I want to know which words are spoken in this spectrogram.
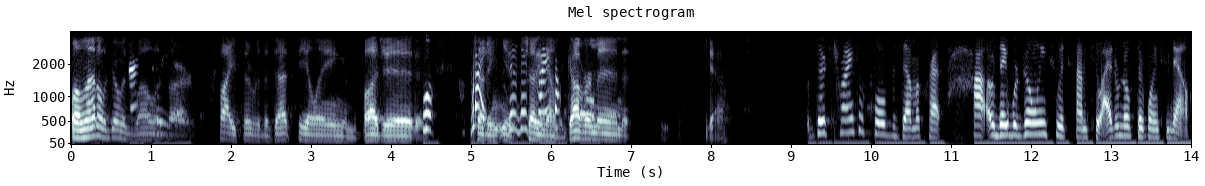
Well, that'll go as well as our fights over the debt ceiling and the budget and Well, right. shutting you know, they're shutting down the government. Yeah. they're trying to hold the Democrats, ho- or they were going to attempt to. I don't know if they're going to now,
